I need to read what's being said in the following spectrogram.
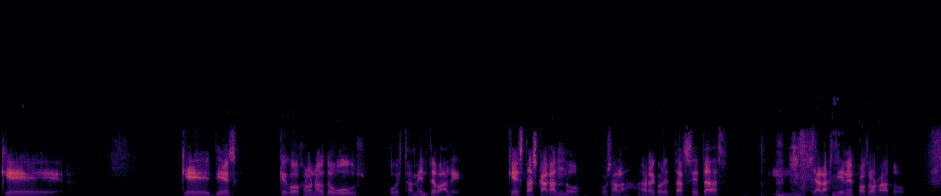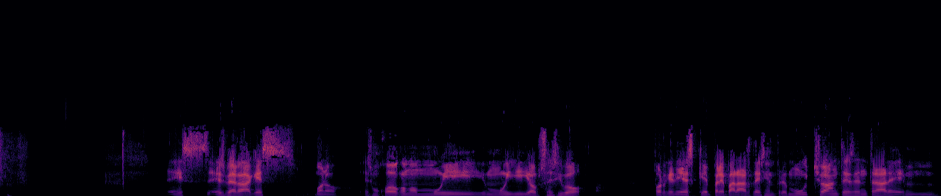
que, que tienes que coger un autobús, pues también te vale. Que estás cagando, pues ala, a recolectar setas y ya las tienes para otro rato. Es, es verdad que es, bueno, es un juego como muy, muy obsesivo porque tienes que prepararte siempre mucho antes de entrar en,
